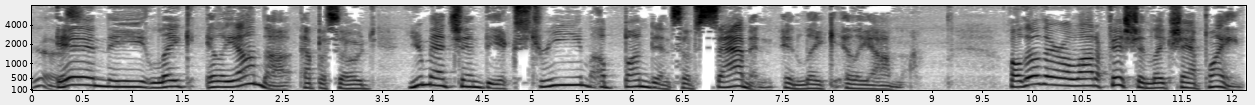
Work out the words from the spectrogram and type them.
yes. In the Lake Iliamna episode, you mentioned the extreme abundance of salmon in Lake Iliamna. Although there are a lot of fish in Lake Champlain,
